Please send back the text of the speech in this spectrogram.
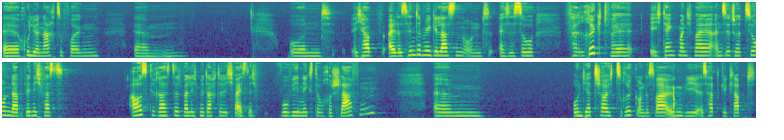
äh, Julio nachzufolgen. Ähm, und ich habe all das hinter mir gelassen und es ist so verrückt, weil ich denke manchmal an Situationen, da bin ich fast ausgerastet, weil ich mir dachte, ich weiß nicht, wo wir nächste Woche schlafen. Ähm, und jetzt schaue ich zurück und es war irgendwie, es hat geklappt.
